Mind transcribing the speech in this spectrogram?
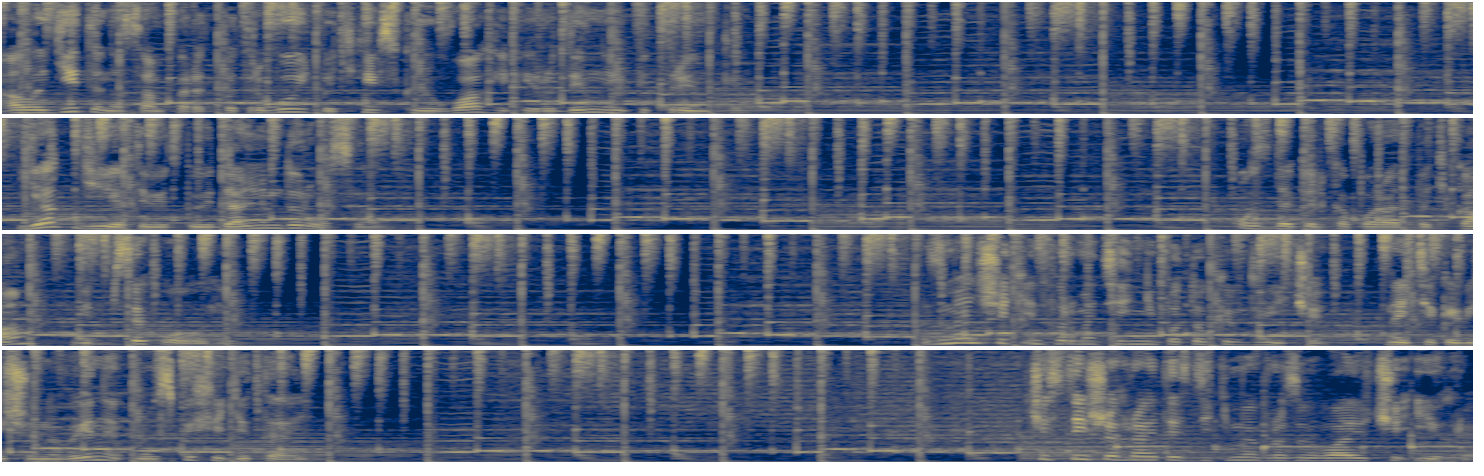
Але діти насамперед потребують батьківської уваги і родинної підтримки. Як діяти відповідальним дорослим? Ось декілька порад батькам від психологів. Зменшить інформаційні потоки вдвічі. Найцікавіші новини успіхи дітей. Частіше грайте з дітьми в розвиваючі ігри.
